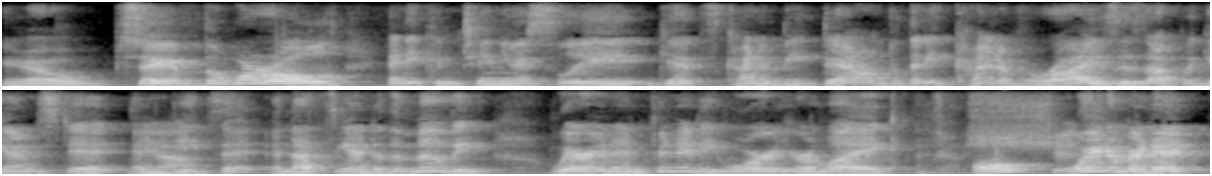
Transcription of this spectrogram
you know, save the world. And he continuously gets kind of beat down, but then he kind of rises up against it and Yeah. beats it. And that's the end of the movie. Where in Infinity War, you're like, oh, shit wait a minute.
